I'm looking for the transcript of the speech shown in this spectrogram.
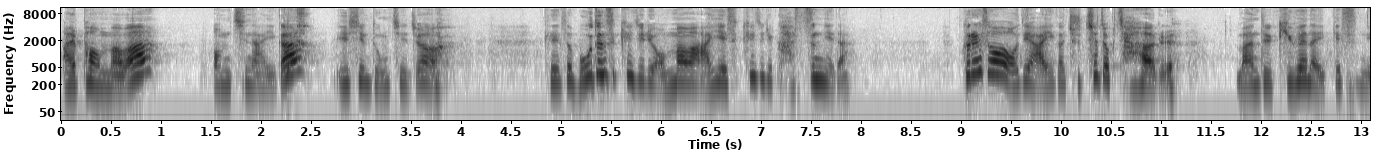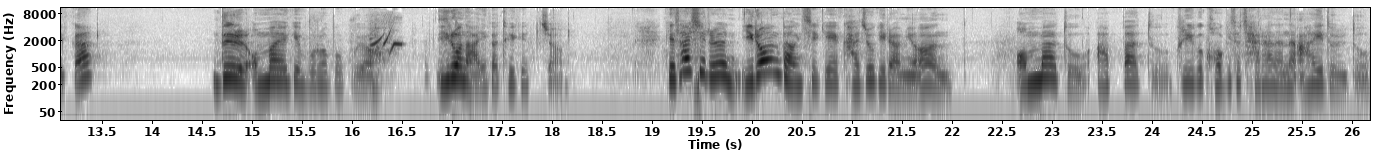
알파 엄마와 엄친 아이가 일심동체죠. 그래서 모든 스케줄이 엄마와 아이의 스케줄이 같습니다. 그래서 어디 아이가 주체적 자아를 만들 기회나 있겠습니까? 늘 엄마에게 물어보고요. 이런 아이가 되겠죠. 사실은 이런 방식의 가족이라면 엄마도 아빠도 그리고 거기서 자라나는 아이들도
